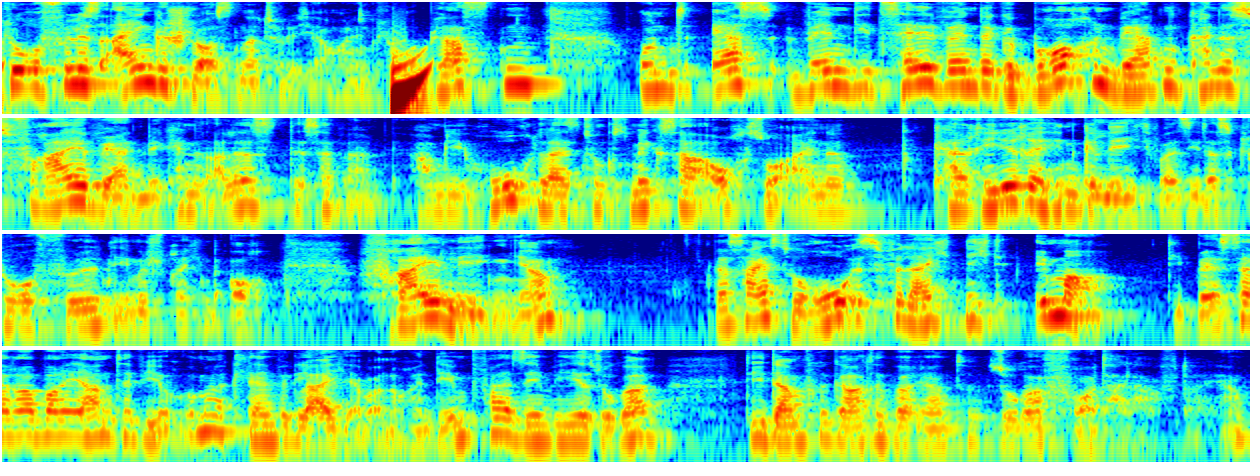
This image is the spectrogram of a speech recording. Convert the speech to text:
Chlorophyll ist eingeschlossen natürlich auch in den Chloroplasten und erst wenn die Zellwände gebrochen werden, kann es frei werden. Wir kennen das alles, deshalb haben die Hochleistungsmixer auch so eine Karriere hingelegt, weil sie das Chlorophyll dementsprechend auch freilegen. Ja? Das heißt, roh ist vielleicht nicht immer die bessere Variante, wie auch immer, klären wir gleich, aber noch in dem Fall sehen wir hier sogar die dampfgegarte Variante sogar vorteilhafter. Ja?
